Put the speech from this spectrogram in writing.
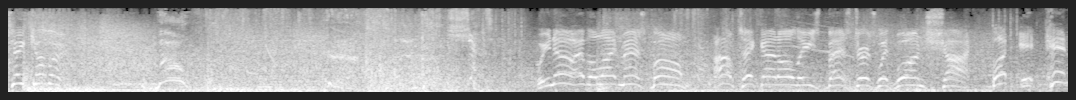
Take cover! We now have the Lightmass bomb. I'll take out all these bastards with one shot. But it can't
